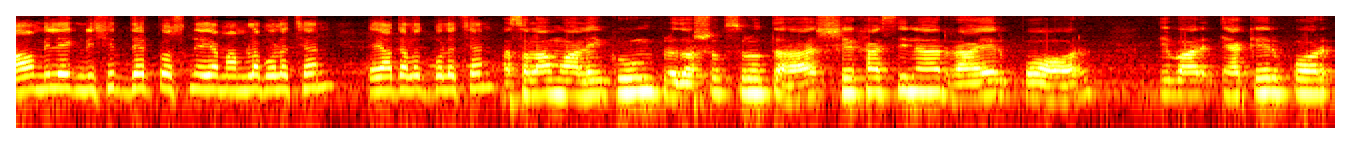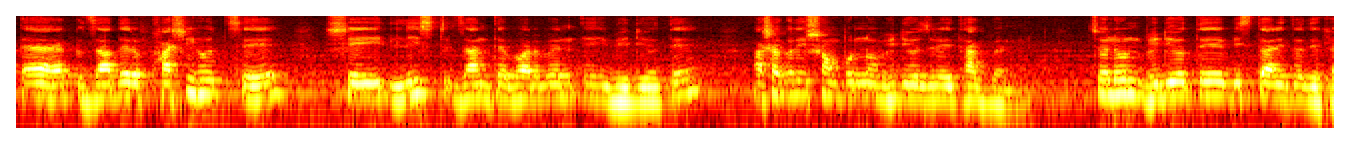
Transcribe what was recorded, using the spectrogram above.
আওয়ামী লীগ নিষিদ্ধের প্রশ্নে এই মামলা বলেছেন এই আদালত বলেছেন, আসসালামু আলাইকুম প্রিয় দর্শক শ্রোতা, শেখ হাসিনার রায়ের পর, এবার একের পর এক যাদের ফাঁসি হচ্ছে, সেই লিস্ট জানতে পারবেন এই ভিডিওতে। আশা করি সম্পূর্ণ ভিডিও জুড়েই থাকবেন। চলুন ভিডিওতে বিস্তারিত দেখে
